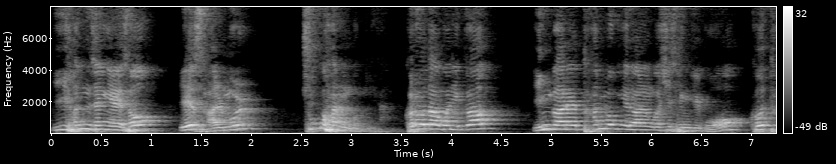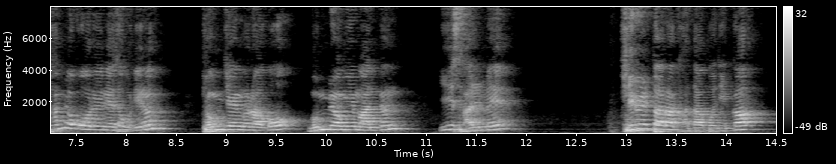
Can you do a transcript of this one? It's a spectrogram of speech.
이 현생에서의 삶을 추구하는 겁니다. 그러다 보니까 인간의 탐욕이라는 것이 생기고 그 탐욕으로 인해서 우리는 경쟁을 하고 문명이 만든 이 삶의 길을 따라 가다 보니까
